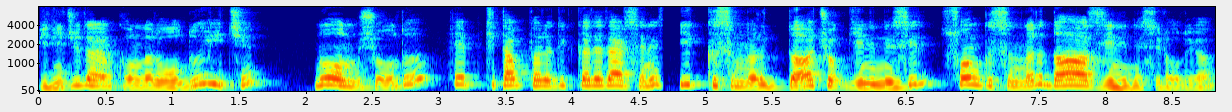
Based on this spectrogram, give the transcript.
birinci dönem konuları olduğu için ne olmuş oldu? Hep kitaplara dikkat ederseniz ilk kısımları daha çok yeni nesil, son kısımları daha az yeni nesil oluyor.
